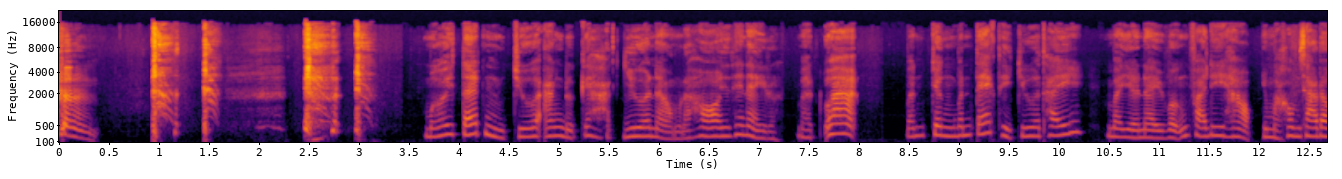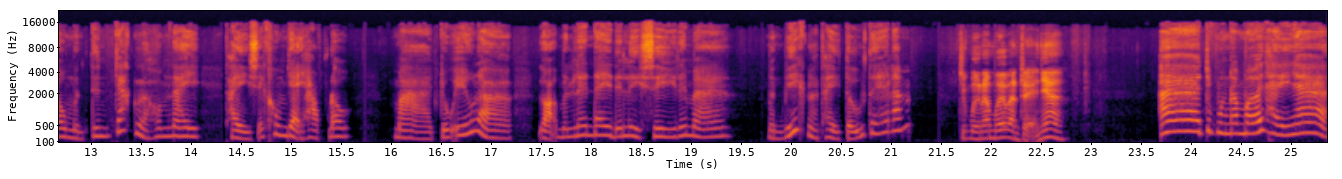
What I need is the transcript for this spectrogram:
Mới Tết chưa ăn được cái hạt dưa nào mà đã ho như thế này rồi. Mệt quá. Bánh chưng, bánh tét thì chưa thấy. Mà giờ này vẫn phải đi học. Nhưng mà không sao đâu, mình tin chắc là hôm nay thầy sẽ không dạy học đâu. Mà chủ yếu là gọi mình lên đây để lì xì đấy mà. Mình biết là thầy tử tế lắm. Chúc mừng năm mới bạn trẻ nha. À, chúc mừng năm mới thầy nha.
